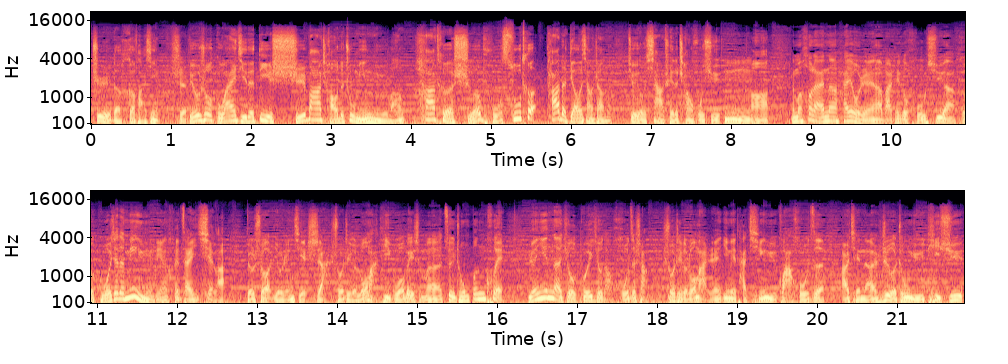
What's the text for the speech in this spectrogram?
治的合法性。是比如说古埃及的第十八朝的著名女王哈特舍普苏特，她的雕像上呢就有下垂的长胡须。嗯啊，那么后来呢，还有人啊把这个胡须啊和国家的命运联合在一起了。比如说，有人解释啊，说这个罗马帝国为什么最终崩溃，原因呢就归咎到胡子上。说这个罗马人因为他勤于刮胡子，而且呢热衷于剃须，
